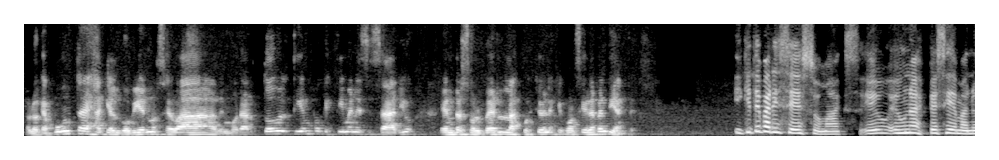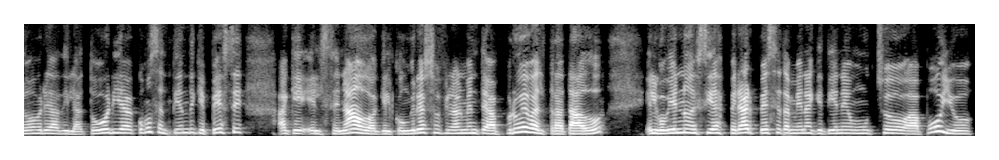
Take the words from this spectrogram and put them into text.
a lo que apunta es a que el gobierno se va a demorar todo el tiempo que estime necesario en resolver las cuestiones que considera pendientes. ¿Y qué te parece eso, Max? ¿Es una especie de maniobra dilatoria? ¿Cómo se entiende que pese a que el Senado, a que el Congreso finalmente aprueba el tratado, el gobierno decida esperar, pese también a que tiene mucho apoyo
